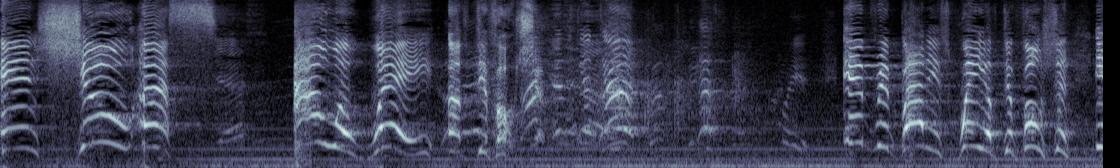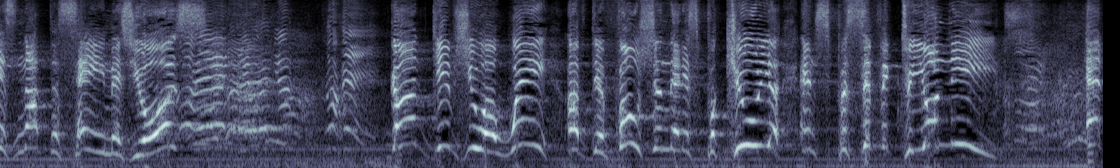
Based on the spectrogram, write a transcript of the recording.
yeah. and show us our way of devotion. Everybody's way of devotion is not the same as yours. Go ahead, minister. Go ahead. God gives you a way of devotion that is peculiar and specific to your needs at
